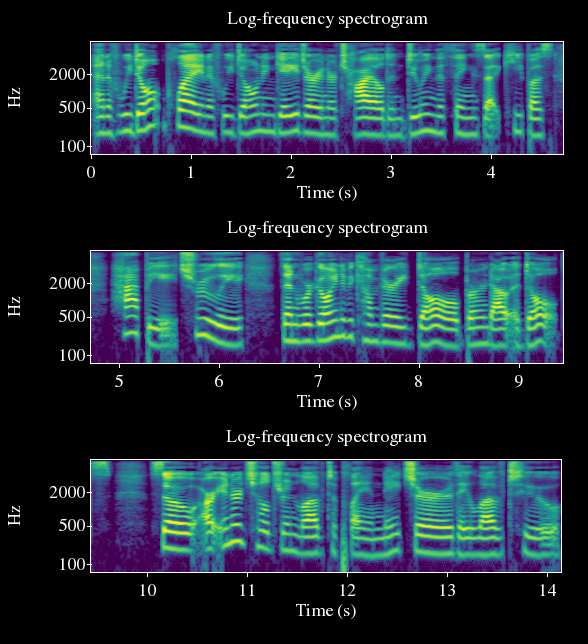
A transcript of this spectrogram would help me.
And if we don't play and if we don't engage our inner child in doing the things that keep us happy, truly, then we're going to become very dull, burned out adults. So our inner children love to play in nature, they love to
